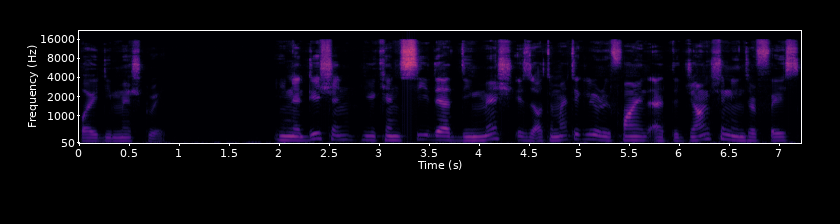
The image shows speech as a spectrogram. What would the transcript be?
by the mesh grid. In addition, you can see that the mesh is automatically refined at the junction interface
